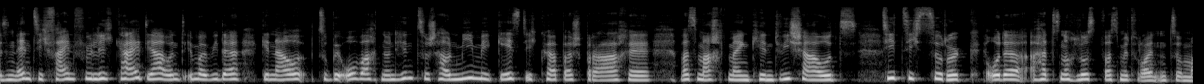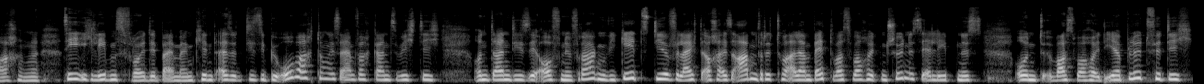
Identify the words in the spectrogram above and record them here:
Es nennt sich Feinfühligkeit, ja, und immer wieder genau zu beobachten und hinzuschauen, Mimik, Gestik, Körpersprache, was macht mein Kind, wie schaut's, zieht sich zurück? Oder hat's noch Lust, was mit Freunden zu machen, sehe ich Lebensfreude bei meinem Kind. Also diese Beobachtung ist einfach ganz wichtig. Und dann diese offenen Fragen, wie geht's dir, vielleicht auch als Abendritual am Bett, was war heute ein schönes Erlebnis? Und was war heute eher blöd für dich,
